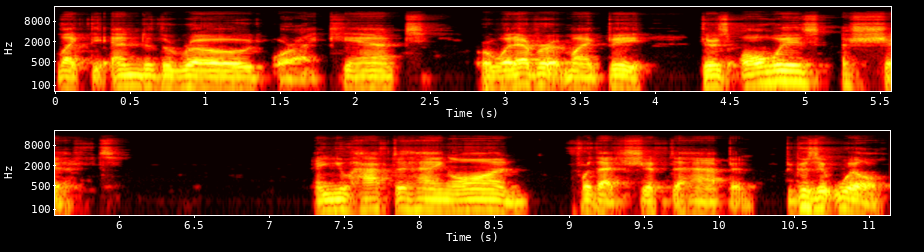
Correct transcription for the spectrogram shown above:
like the end of the road, or I can't, or whatever it might be, there's always a shift. And you have to hang on for that shift to happen because it will.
